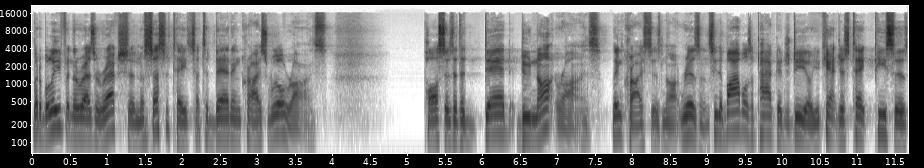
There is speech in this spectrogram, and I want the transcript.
But a belief in the resurrection necessitates that the dead in Christ will rise. Paul says that the dead do not rise, then Christ is not risen. See, the Bible is a package deal. You can't just take pieces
